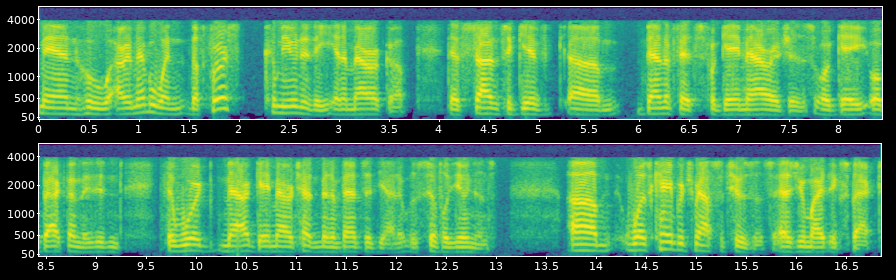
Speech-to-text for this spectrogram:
man who I remember when the first community in America that started to give um benefits for gay marriages or gay or back then they didn't the word mar- gay marriage hadn't been invented yet, it was civil unions. Um, was Cambridge, Massachusetts, as you might expect.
